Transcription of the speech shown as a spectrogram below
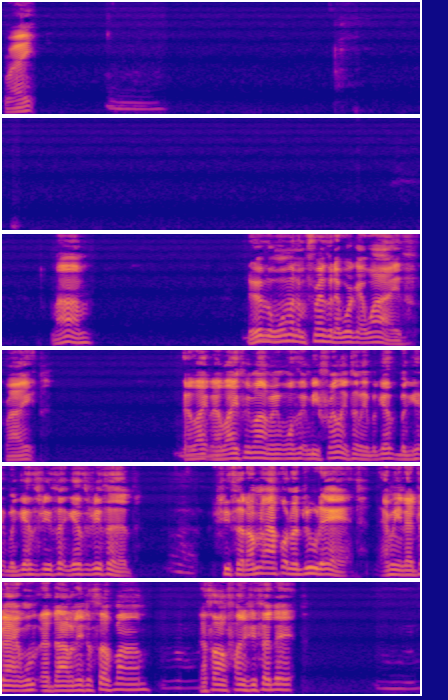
Right? Mm. Mom, there's a woman I'm friends with that work at Wise, right? That like that likes me, mom, and wants to be friendly to me. But guess, but guess, but guess what she said? Guess what she said? She said, "I'm not going to do that." I mean, that giant, woman, that domination stuff, mom. That sounds funny. She said that, Mm.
